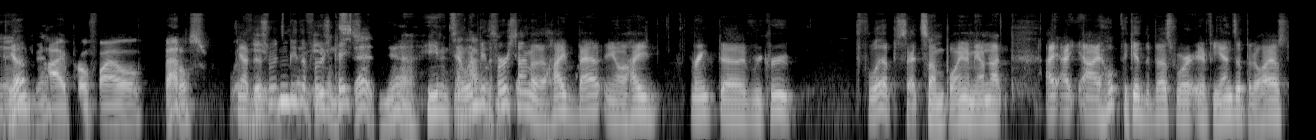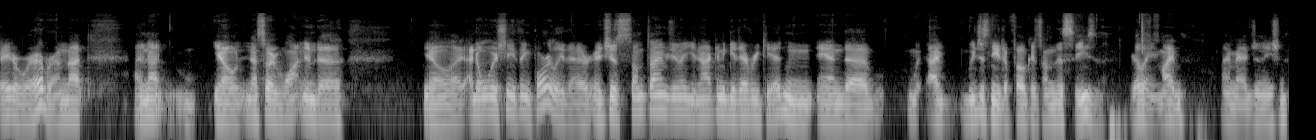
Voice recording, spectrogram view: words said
in Yep. high-profile battles. Yeah, this wouldn't be the first case. said- yeah he even said It wouldn't be the first time a high bat, you know, high ranked uh, recruit flips at some point. I mean, I'm not. I, I I hope the kid the best where if he ends up at Ohio State or wherever. I'm not. I'm not. You know, necessarily wanting him to. You know, I, I don't wish anything poorly there. It's just sometimes you know you're not going to get every kid, and and uh, I we just need to focus on this season. Really, in my my imagination.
